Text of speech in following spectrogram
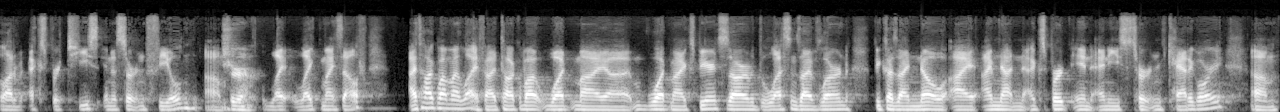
a lot of expertise in a certain field. Um, sure. Like like myself, I talk about my life. I talk about what my uh, what my experiences are, the lessons I've learned, because I know I I'm not an expert in any certain category. Um,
